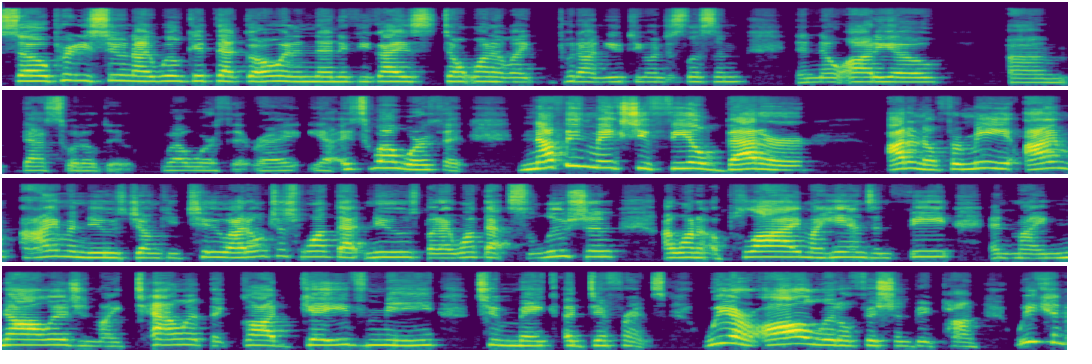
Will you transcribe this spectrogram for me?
so pretty soon i will get that going. And then if you guys don't want to like put on youtube and just listen and no audio um that's what i'll do. Well worth it right? Yeah it's well worth it. Nothing makes you feel better I don't know. For me, I'm I'm a news junkie too. I don't just want that news, but I want that solution. I want to apply my hands and feet and my knowledge and my talent that God gave me to make a difference. We are all little fish in big pond. We can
